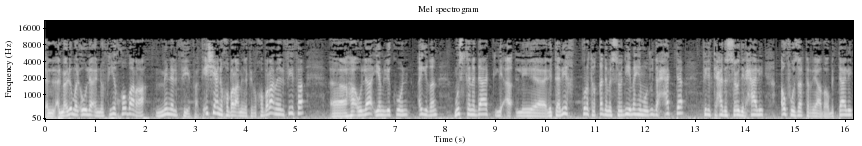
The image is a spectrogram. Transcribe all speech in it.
المعلومة الأولى أنه في خبراء من الفيفا. إيش يعني خبراء من الفيفا؟ خبراء من الفيفا هؤلاء يملكون أيضا مستندات لتاريخ كرة القدم السعودية ما هي موجودة حتى في الاتحاد السعودي الحالي أو في وزارة الرياضة. وبالتالي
